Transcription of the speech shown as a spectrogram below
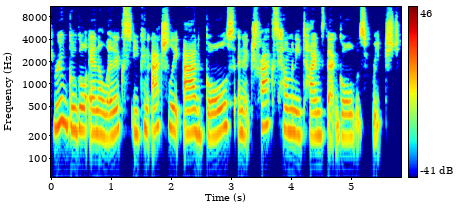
through Google Analytics, you can actually add goals and it tracks how many times that goal was reached.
